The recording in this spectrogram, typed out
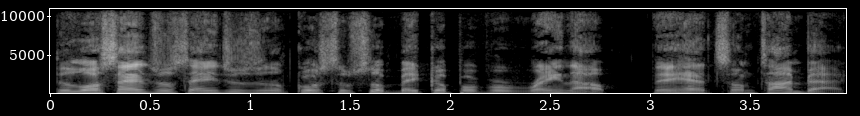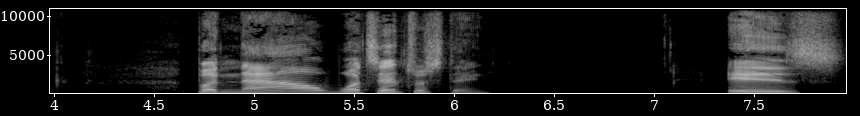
the Los Angeles Angels. And of course, this was a makeup of a rainout. They had some time back. But now, what's interesting is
